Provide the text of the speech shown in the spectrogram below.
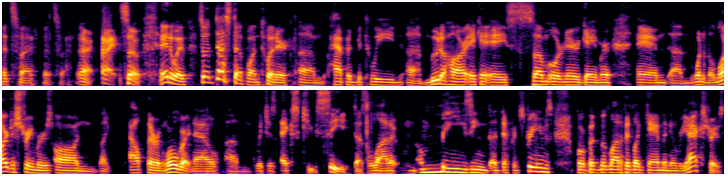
That's fine. That's fine. All right. All right. So, anyways, so a dust up on Twitter um, happened between uh, Mutahar, aka some ordinary gamer, and um, one of the largest streamers on like out there in the world right now, um, which is XQC. Does a lot of amazing uh, different streams for, but a lot of it like gambling and react streams.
